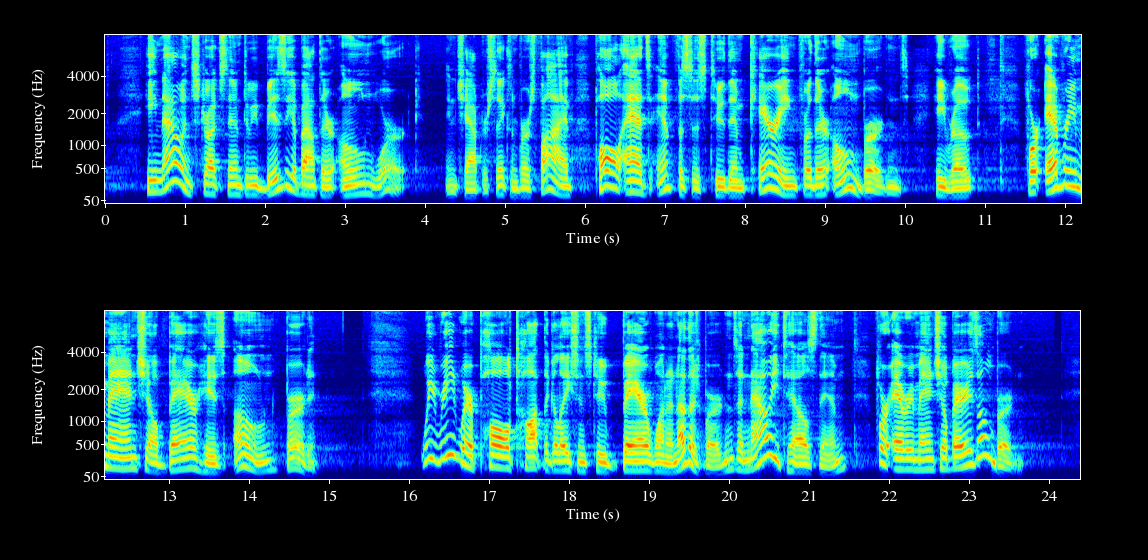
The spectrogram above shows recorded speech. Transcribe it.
he now instructs them to be busy about their own work. In chapter 6 and verse 5, Paul adds emphasis to them caring for their own burdens. He wrote, For every man shall bear his own burden. We read where Paul taught the Galatians to bear one another's burdens, and now he tells them, For every man shall bear his own burden.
